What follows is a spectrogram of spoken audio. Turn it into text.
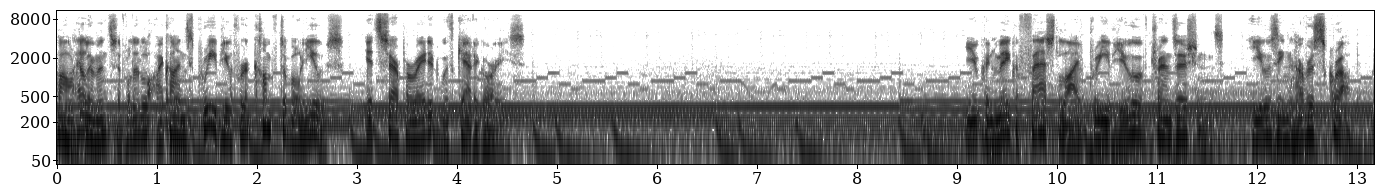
All elements of Little Icons preview for comfortable use. It's separated with categories. You can make a fast live preview of transitions using Hover Scrub.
